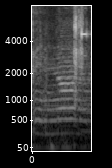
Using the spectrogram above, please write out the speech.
Sipping on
